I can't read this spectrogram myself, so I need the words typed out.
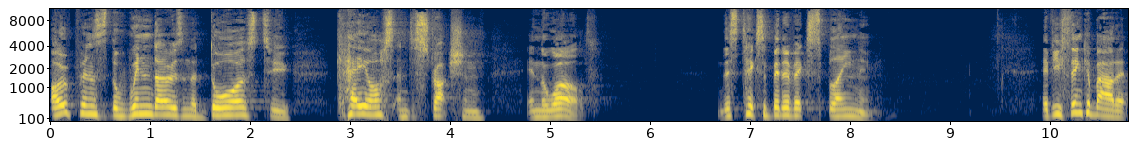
opens the windows and the doors to chaos and destruction in the world. This takes a bit of explaining. If you think about it,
